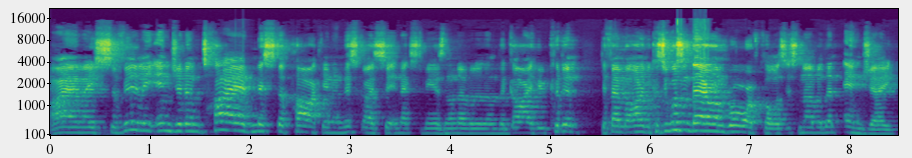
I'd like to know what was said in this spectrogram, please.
I am a severely injured and tired Mr. Parkin, and this guy sitting next to me is none other than the guy who couldn't defend my honor because he wasn't there on Raw, of course. It's none other than NJ.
